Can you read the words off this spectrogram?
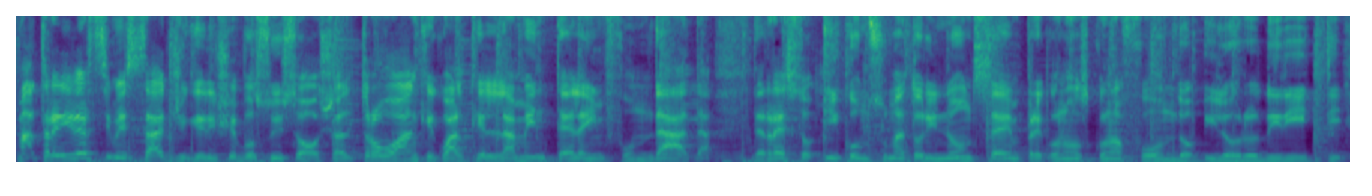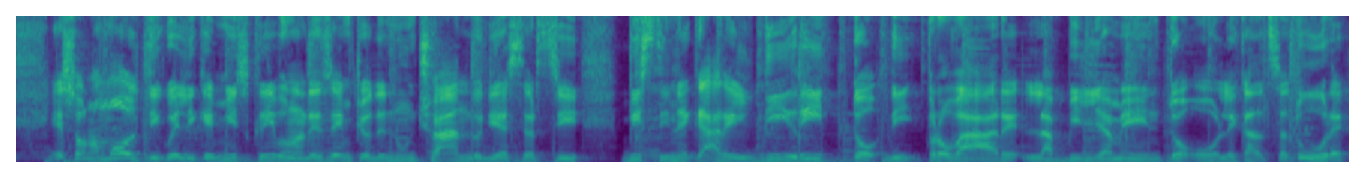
Ma tra i diversi messaggi che ricevo sui social trovo anche qualche lamentela infondata. Del resto i consumatori non sempre conoscono a fondo i loro diritti e sono molti quelli che mi scrivono ad esempio denunciando di essersi visti negare il diritto di provare l'abbigliamento o le calzature.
